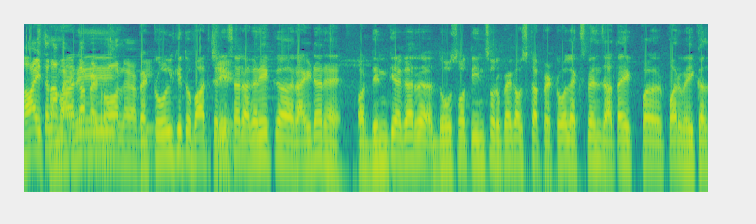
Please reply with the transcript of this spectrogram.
हाँ इतना महँगा पेट्रोल है पेट्रोल की तो बात करिए सर अगर एक राइडर है और दिन के अगर 200-300 रुपए का उसका पेट्रोल एक्सपेंस जाता है एक पर पर व्हीकल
